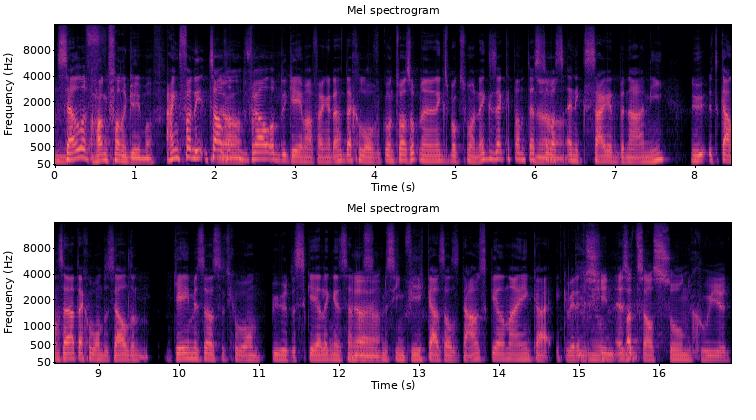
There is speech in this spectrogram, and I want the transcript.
Zelf Hangt van de game af. hangt van die, het zal Ja. van- vooral op de game afhangen, dat, dat geloof ik. Want het was op mijn Xbox One X dat ik het aan het testen Ja. was en ik zag het bijna niet. Nu, het kan zijn dat dat gewoon dezelfde game is als het gewoon puur de scaling is en Ja, ja. het misschien 4K zelfs downscale naar 1K. Ik weet het niet. Misschien is Wat- het zelfs zo'n goede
